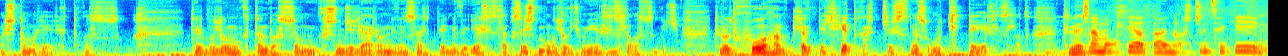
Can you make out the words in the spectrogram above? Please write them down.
маш томор яригдах болсон. Тэр Блумингтонд болсон өнгөрсөн жилийн 11 сард би нэг ярилцлага гэсэн шүү дээ Монгол хөгжмийн ярилцлага болсон гэж. Тэр бол хөө хамтлаг дэлхийд гарч ирснээс үүдэлтэй ярилцлага. Тэрнээс Монголын одоо энэ орчин цагийн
